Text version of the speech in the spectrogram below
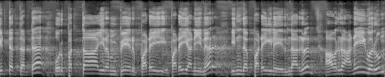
கிட்டத்தட்ட ஒரு பத்தாயிரம் பேர் படை படை அணியினர் இந்த படையிலே இருந்தார்கள். அவர்கள் அனைவரும்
